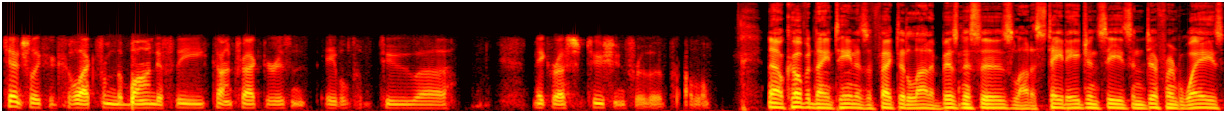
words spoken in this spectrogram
potentially could collect from the bond if the contractor isn't able to, to uh, make restitution for the problem. Now, COVID 19 has affected a lot of businesses, a lot of state agencies in different ways.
